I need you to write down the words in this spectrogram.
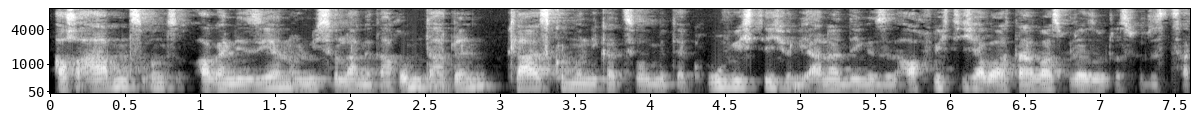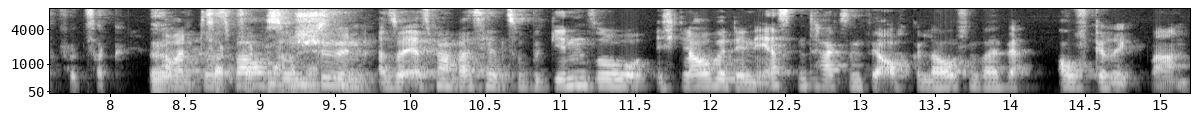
auch abends uns organisieren und nicht so lange da rumdaddeln. Klar ist Kommunikation mit der Crew wichtig und die anderen Dinge sind auch wichtig, aber auch da war es wieder so, dass wir das zack für zack. Äh, aber das zack, war auch so schön. Mussten. Also erstmal war es ja zu Beginn so, ich glaube, den ersten Tag sind wir auch gelaufen, weil wir aufgeregt waren.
